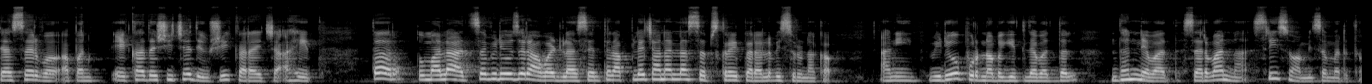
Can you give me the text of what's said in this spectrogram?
त्या सर्व आपण एकादशीच्या दिवशी करायच्या आहेत. तर तुम्हाला आजचा व्हिडिओ जर आवडला असेल तर आपल्या चॅनलला सबस्क्राईब करायला विसरू नका. आणि व्हिडिओ पूर्ण बघितल्याबद्दल धन्यवाद. सर्वांना श्री स्वामी समर्थ.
